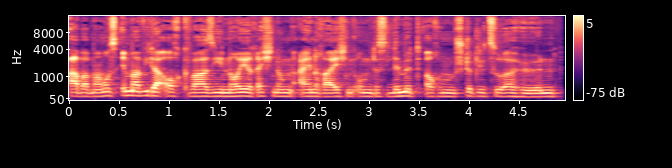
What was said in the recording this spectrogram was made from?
aber man muss immer wieder auch quasi neue Rechnungen einreichen, um das Limit auch ein Stückel zu erhöhen.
